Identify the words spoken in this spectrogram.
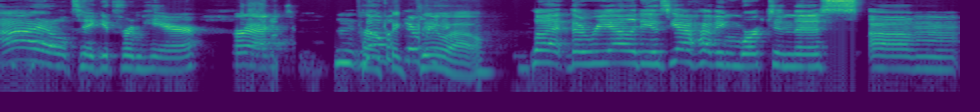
I'll take it from here. Correct. Perfect no, but duo. But the reality is, yeah, having worked in this um,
